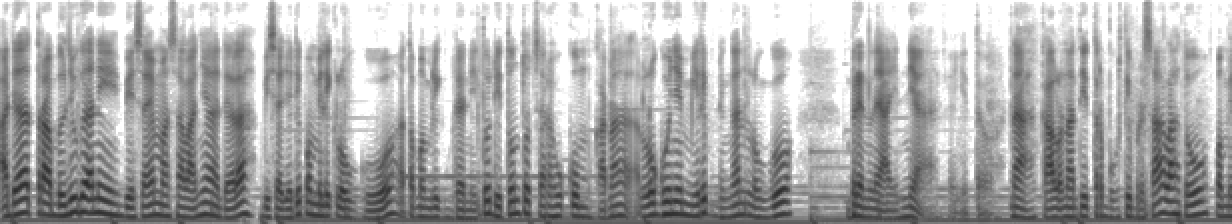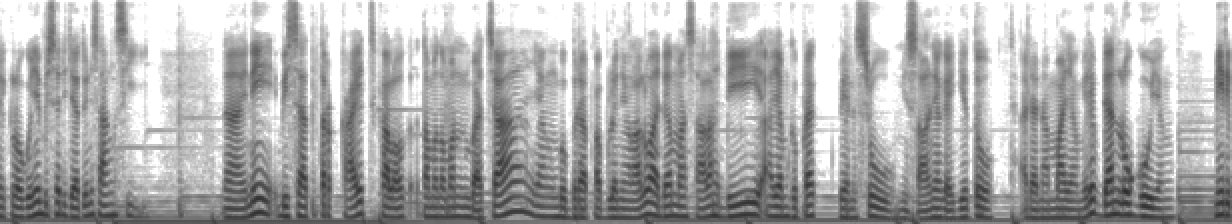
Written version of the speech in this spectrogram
ada trouble juga nih. Biasanya masalahnya adalah bisa jadi pemilik logo atau pemilik brand itu dituntut secara hukum karena logonya mirip dengan logo brand lainnya kayak gitu. Nah, kalau nanti terbukti bersalah tuh, pemilik logonya bisa dijatuhin sanksi. Nah, ini bisa terkait kalau teman-teman baca yang beberapa bulan yang lalu ada masalah di ayam geprek Bensu, misalnya kayak gitu. Ada nama yang mirip dan logo yang mirip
